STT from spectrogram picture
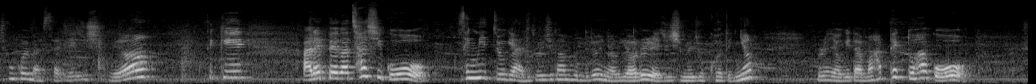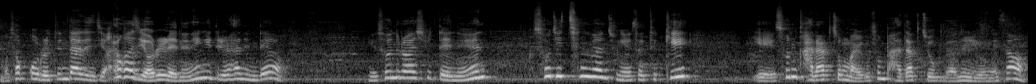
총골 마사지 해주시고요. 특히 아랫배가 차시고 생리 쪽이 안 좋으신 분들은 여기 열을 내주시면 좋거든요. 물론 여기다 뭐 핫팩도 하고 뭐 석고를 뜬다든지 여러 가지 열을 내는 행위들을 하는데요. 예, 손으로 하실 때는 소지 측면 중에서 특히 예, 손가락 쪽 말고 손바닥 쪽 면을 이용해서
